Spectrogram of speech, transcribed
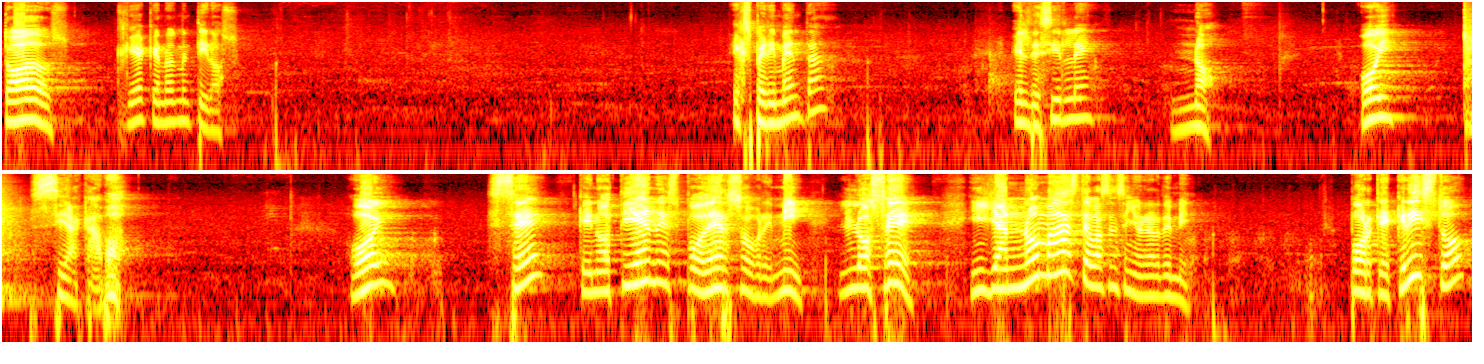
Todos. Que que no es mentiroso. Experimenta el decirle no. Hoy se acabó. Hoy sé que no tienes poder sobre mí. Lo sé. Y ya no más te vas a enseñorear de mí. Porque Cristo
